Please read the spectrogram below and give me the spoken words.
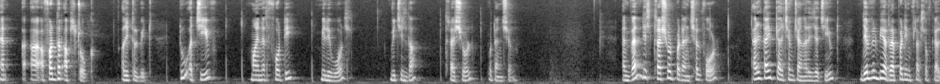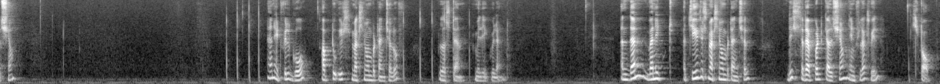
and a, a further upstroke a little bit to achieve minus 40 millivolts which is the threshold potential and when this threshold potential for L-type calcium channel is achieved there will be a rapid influx of calcium and it will go up to its maximum potential of plus 10 milliequivalent. And then when it achieves its maximum potential, this rapid calcium influx will stop.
